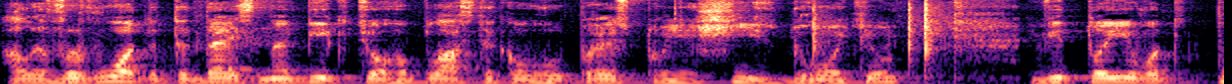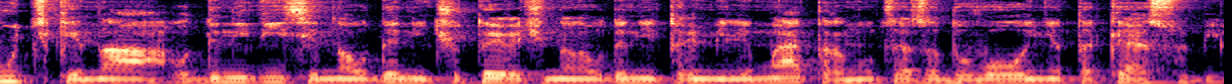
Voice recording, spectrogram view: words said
Але виводити десь на бік цього пластикового пристрою 6 дротів від тої от пуцьки на 1,8 на 1,4 чи на 1,3 мм, ну це задоволення таке собі.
